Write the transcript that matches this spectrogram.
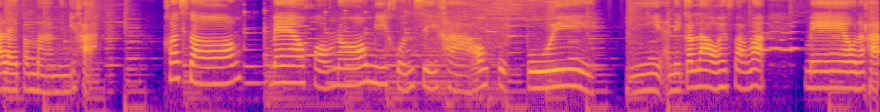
อะไรประมาณนี้ค่ะ ข้อ 2 แมวของน้องมีขนสีขาวปุกปุยนี่อันนี้ก็เล่าให้ฟังว่า แมวนะคะ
